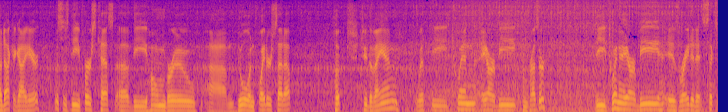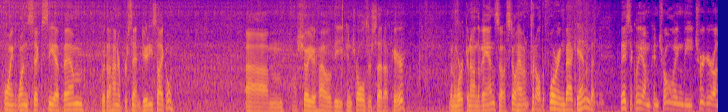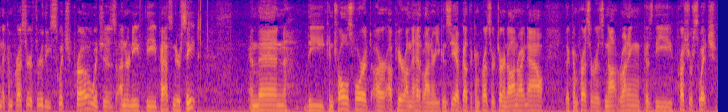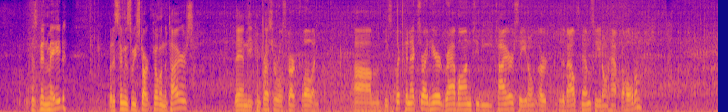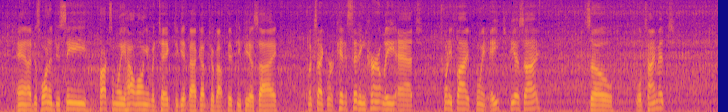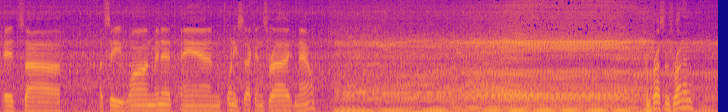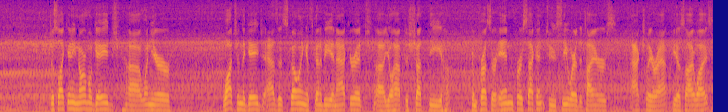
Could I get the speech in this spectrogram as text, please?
Hodaka guy here. This is the first test of the homebrew um, dual inflator setup hooked to the van with the twin ARB compressor. The twin ARB is rated at 6.16 CFM with 100% duty cycle. Um, I'll show you how the controls are set up here. Been working on the van, so I still haven't put all the flooring back in, but basically I'm controlling the trigger on the compressor through the Switch Pro, which is underneath the passenger seat. And then the controls for it are up here on the headliner. You can see I've got the compressor turned on right now. The compressor is not running because the pressure switch has been made. But as soon as we start filling the tires, then the compressor will start flowing. Um, these quick connects right here grab on to the tire so you don't, or to the valve stem so you don't have to hold them. And I just wanted to see approximately how long it would take to get back up to about 50 PSI. Looks like we're sitting currently at 25.8 PSI. So we'll time it. It's, uh, let's see, one minute and 20 seconds right now. Compressor's running. Just like any normal gauge, uh, when you're watching the gauge as it's filling, it's going to be inaccurate. Uh, you'll have to shut the compressor in for a second to see where the tires actually are at PSI wise.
